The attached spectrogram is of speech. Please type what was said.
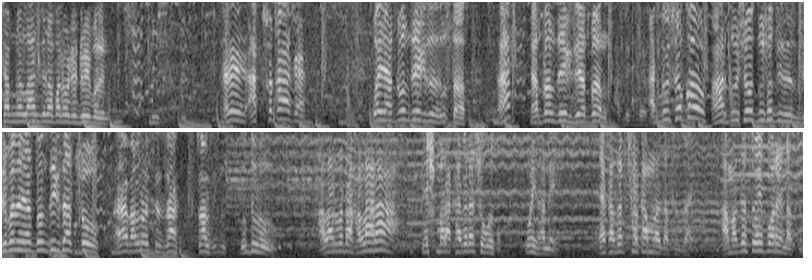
সামনে লাইন যেটা পান ওইটা ডুবে পড়েন। আরে আটশো টাকা ওই অ্যাডভান্স দিয়ে গেছে উস্তাদ হ্যাঁ? অ্যাডভান্স দিয়ে গেছে অ্যাডভান্স আর দুশো কো? আর দুশো দুশো দিবেন অ্যাডভান্স দিয়ে গেছে আটশো। হ্যাঁ ভালো হয়েছে যা চল। দুদু হালার বেটা হালারা তেস মারা খাবে আসে ওই ওই হানে এক হাজার ঠার কামলার কাছে যায়। আমাকে সই পড়ে না তো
